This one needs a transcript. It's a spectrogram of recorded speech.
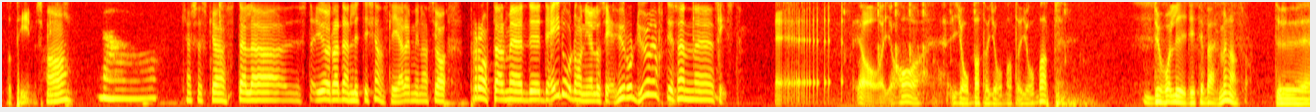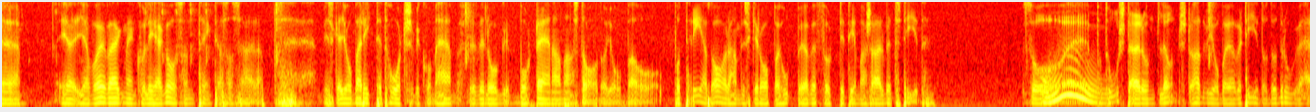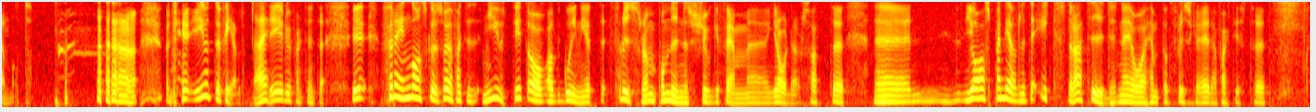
på Teamspeak. Ja. No. Kanske ska ställa, stä, göra den lite känsligare medan jag pratar med eh, dig då Daniel och se hur har du haft det sen eh, sist? Eh, ja, jag har jobbat och jobbat och jobbat. Du har lidit i värmen alltså? Du, eh, jag, jag var iväg med en kollega och sen tänkte jag så här att eh, vi ska jobba riktigt hårt så vi kommer hem. För vi låg borta i en annan stad och jobbade och på tre dagar hann vi skrapa ihop över 40 timmars arbetstid. Så Oh. eh, på torsdag runt lunch då hade vi jobbat övertid och då drog vi hemåt. det är ju inte fel. Nej. Det är det ju faktiskt inte. Eh, För en gångs skull så har jag faktiskt njutit av att gå in i ett frysrum på minus 25 eh, grader. Så att eh, eh, jag har spenderat lite extra tid när jag har hämtat frysgrejer där faktiskt. Eh,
